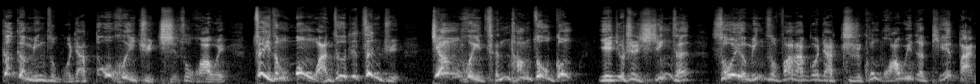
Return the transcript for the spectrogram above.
各个民主国家都会去起诉华为，最终孟晚舟的证据将会呈堂作供，也就是形成所有民主发达国家指控华为的铁板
